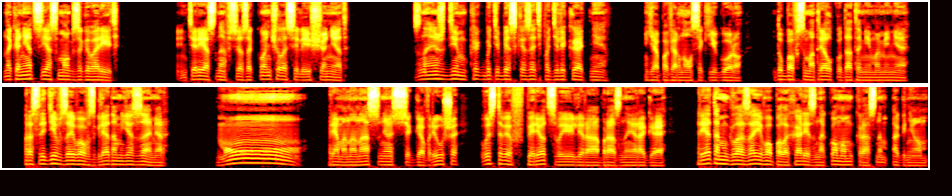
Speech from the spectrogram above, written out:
Наконец я смог заговорить. Интересно, все закончилось или еще нет? — «Знаешь, Дим, как бы тебе сказать поделикатнее?» Я повернулся к Егору. Дубов смотрел куда-то мимо меня. Проследив за его взглядом, я замер. му Прямо на нас несся Гаврюша, выставив вперед свои лирообразные рога. При этом глаза его полыхали знакомым красным огнем.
